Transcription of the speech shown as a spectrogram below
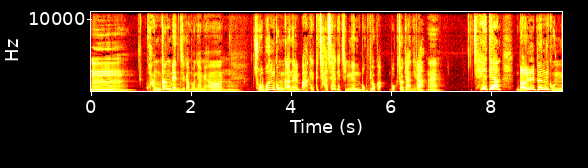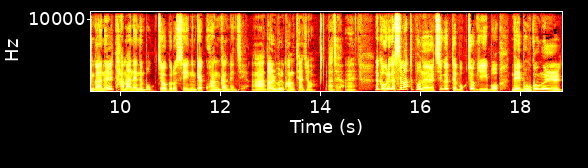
음. 광각 렌즈가 뭐냐면 네. 좁은 공간을 막 이렇게 자세하게 찍는 목표가 목적이 아니라 네. 최대한 넓은 공간을 담아내는 목적으로 쓰이는 게 광각 렌즈예요. 아, 넓을 광자죠. 맞아요. 네. 그러니까 우리가 스마트폰을 찍을 때 목적이 뭐 내 모공을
